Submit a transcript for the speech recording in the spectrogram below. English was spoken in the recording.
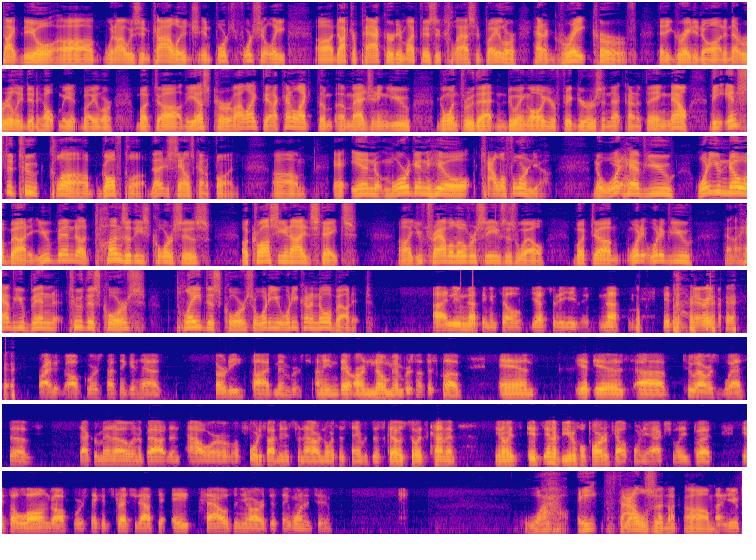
type deal uh, when I was in college. And for- fortunately, uh, Dr. Packard in my physics class at Baylor had a great curve that he graded on, and that really did help me at Baylor. But uh, the S curve, I like that. I kind of like the imagining you going through that and doing all your figures and that kind of thing. Now, the Institute Club Golf Club that just sounds kind of fun. Um, in Morgan Hill, California. Now, what yeah. have you? What do you know about it? You've been to tons of these courses across the United States. Uh, you've traveled overseas as well. But um, what what have you uh, have you been to this course, played this course, or what do you what do you kind of know about it? I knew nothing until yesterday evening. Nothing. Okay. It's a very, very private golf course. I think it has 35 members. I mean, there are no members of this club, and it is uh, two hours west of Sacramento and about an hour or 45 minutes to an hour north of San Francisco. So it's kind of, you know, it's it's in a beautiful part of California actually, but it's a long golf course. They could stretch it out to 8,000 yards if they wanted to. Wow, 8,000. Yeah, um, you,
